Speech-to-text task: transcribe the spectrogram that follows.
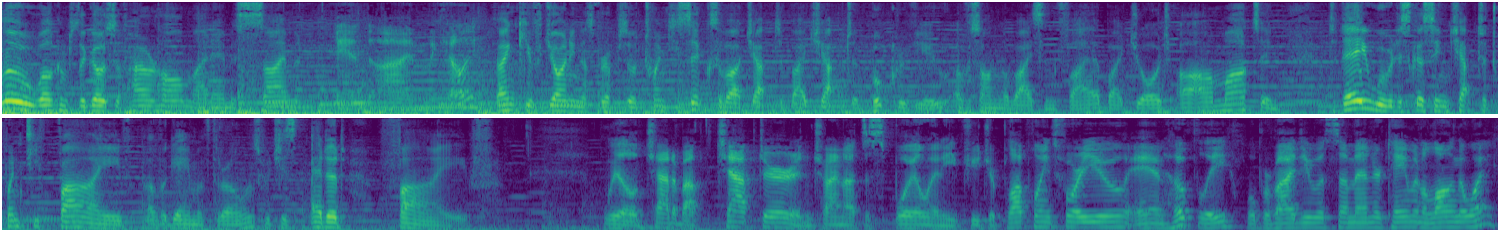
Hello, welcome to the Ghost of Harrenhal. My name is Simon. And I'm McKelly. Thank you for joining us for episode 26 of our chapter by chapter book review of A Song of Ice and Fire by George R. R. Martin. Today we were discussing chapter 25 of A Game of Thrones, which is Eddard 5. We'll chat about the chapter and try not to spoil any future plot points for you, and hopefully, we'll provide you with some entertainment along the way.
